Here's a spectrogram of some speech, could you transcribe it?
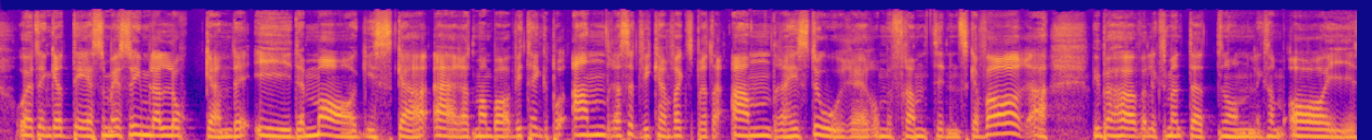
Och jag tänker att det som är så himla lockande i det magiska är att man bara, vi tänker på andra sätt. Vi kan faktiskt berätta andra historier om hur framtiden ska vara. Vi behöver liksom inte att någon liksom AI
